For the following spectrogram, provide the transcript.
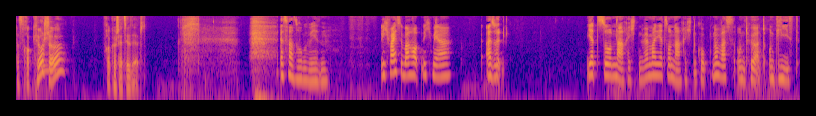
dass Frau Kirsche, Frau Kirsche erzählt selbst. Es war so gewesen. Ich weiß überhaupt nicht mehr. Also jetzt so Nachrichten, wenn man jetzt so Nachrichten guckt, ne, was und hört und liest,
